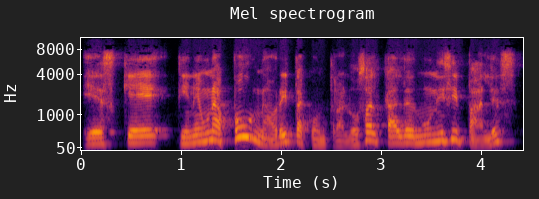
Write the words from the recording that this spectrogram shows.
es que tiene una pugna ahorita contra los alcaldes municipales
